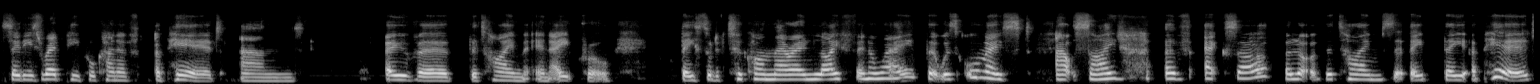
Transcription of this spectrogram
So these red people kind of appeared, and over the time in April, they sort of took on their own life in a way that was almost outside of XR. A lot of the times that they they appeared,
